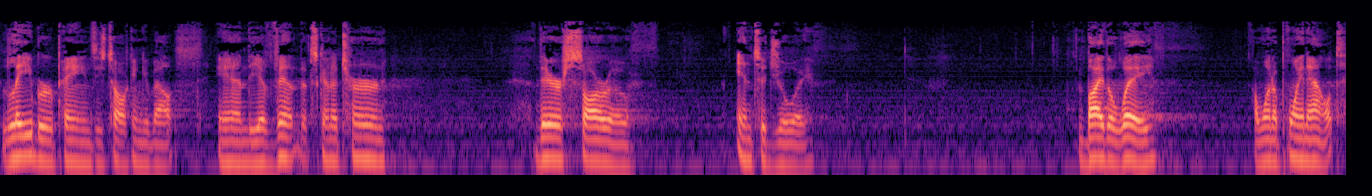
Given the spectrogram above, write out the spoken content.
labor pains he's talking about and the event that's going to turn their sorrow into joy. By the way, I want to point out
